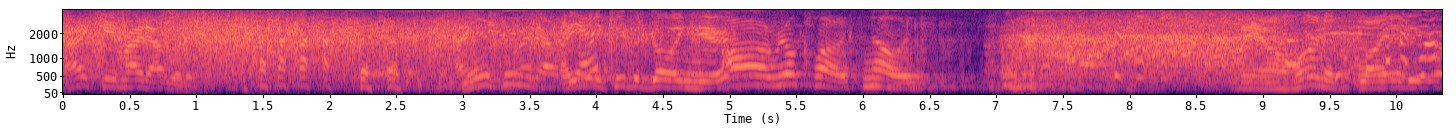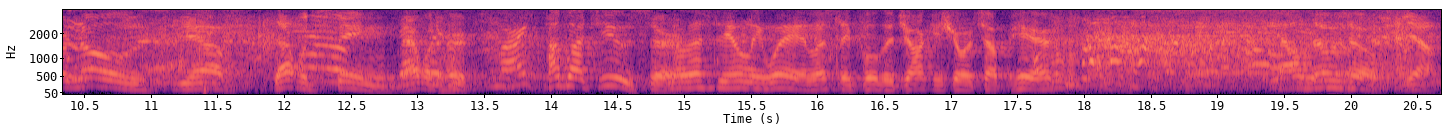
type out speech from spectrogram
I came right out with it. Nancy, are you going to keep it going here? Oh, real close. Nose. May a hornet fly into your nose. Yeah, that would sting. That would hurt. Smart. How about you, sir? Well, that's the only way, unless they pull the jockey shorts up here. Al Nozo. Yeah.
